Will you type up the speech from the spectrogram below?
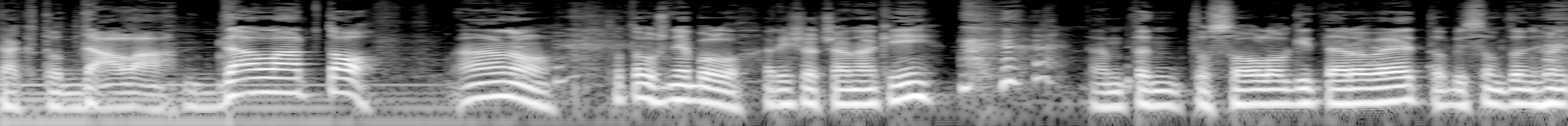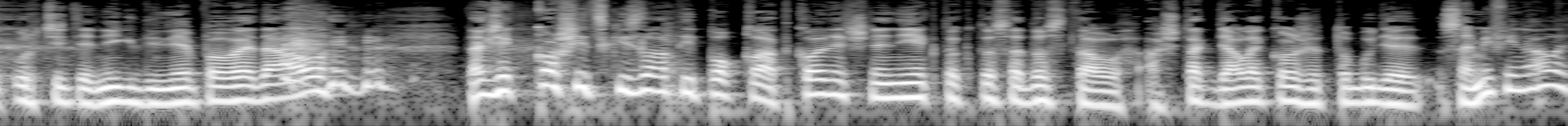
Tak to dala. Dala to. Áno, toto už nebol Rišo Čanaky. Tam tento solo gitarové, to by som do neho určite nikdy nepovedal. Takže Košický zlatý poklad. Konečne niekto, kto sa dostal až tak ďaleko, že to bude semifinále?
